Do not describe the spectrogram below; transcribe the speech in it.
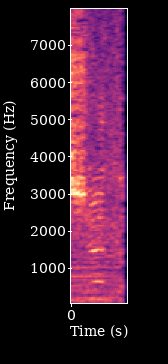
shut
